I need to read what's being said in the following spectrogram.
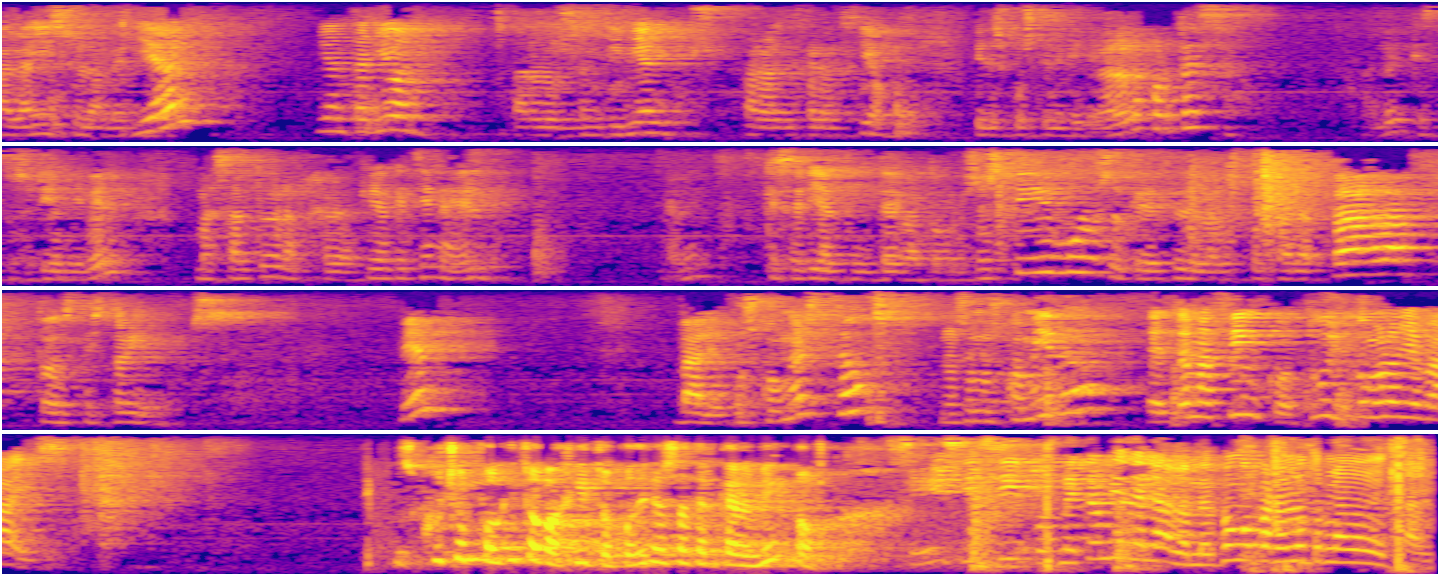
a la ínsula medial y anterior para los sentimientos, para la diferenciación. Y después tiene que llegar a la corteza, ¿vale? que esto sería el nivel más alto de la jerarquía que tiene él. ¿vale? Que sería el que integra todos los estímulos, el que decide la respuesta adaptada, toda esta historia y demás. ¿Bien? Vale, pues con esto nos hemos comido el tema 5. ¿Tú y cómo lo lleváis? Escucho un poquito bajito, ¿podrías acercar el micro? Sí, sí, sí, pues me cambio de lado, me pongo para el otro lado de tal.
